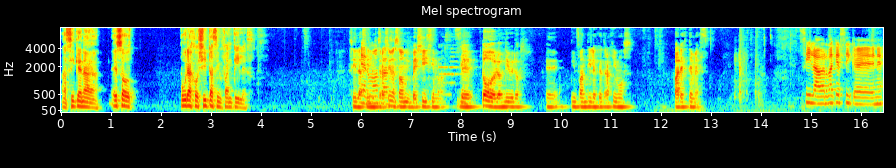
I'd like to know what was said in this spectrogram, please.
así que nada, eso puras joyitas infantiles. Sí, las ilustraciones son bellísimas de todos los libros eh, infantiles que trajimos para este mes. Sí, la verdad que sí, que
